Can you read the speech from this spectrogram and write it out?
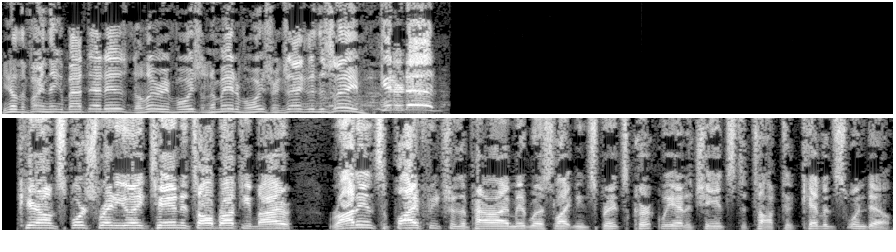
You know, the funny thing about that is the Larry voice and the Mater voice are exactly the same. Get her done! here on Sports Radio 810. It's all brought to you by Rod End Supply featuring the POWRi Midwest Lightning Sprints. Kirk, we had a chance to talk to Kevin Swindell.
